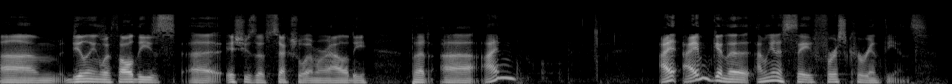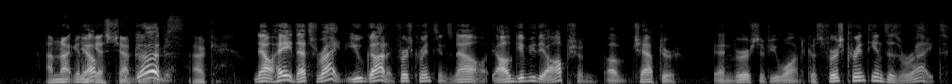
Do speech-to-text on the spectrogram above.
um, dealing with all these uh, issues of sexual immorality. But uh, I'm, I, I'm gonna, I'm gonna say First Corinthians. I'm not gonna Yep, guess chapter. good. verse. Okay. Now, hey, that's right. You got it. First Corinthians. Now, I'll give you the option of chapter and verse if you want, because First Corinthians is right.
